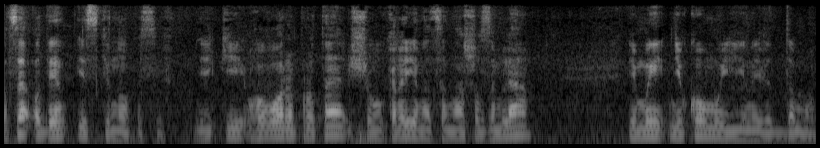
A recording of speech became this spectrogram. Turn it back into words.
Оце один із кінописів, який говорить про те, що Україна це наша земля, і ми нікому її не віддамо.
